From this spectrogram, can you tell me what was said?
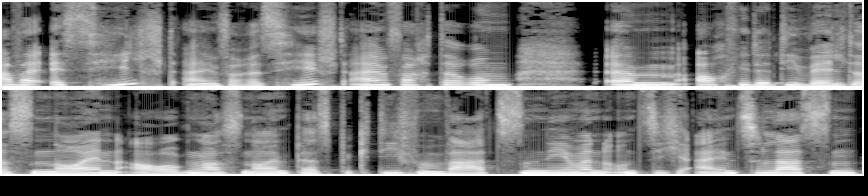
Aber es hilft einfach. Es hilft einfach darum, ähm, auch wieder die Welt aus neuen Augen, aus neuen Perspektiven wahrzunehmen und sich einzulassen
